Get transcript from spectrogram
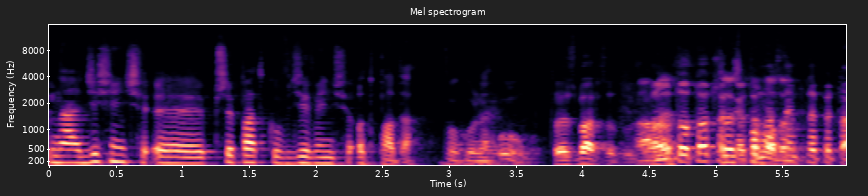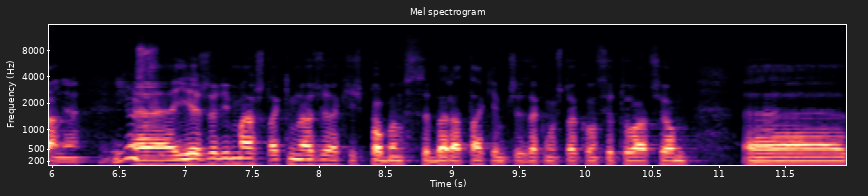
na 10 e, przypadków 9 odpada w ogóle. To jest bardzo dużo. Ale Ale to, to co czekaj, jest to powodem? następne pytanie. Już. E, jeżeli masz w takim razie jakiś problem z cyberatakiem, czy z jakąś taką sytuacją, e,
